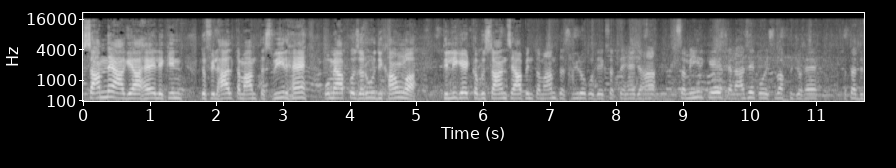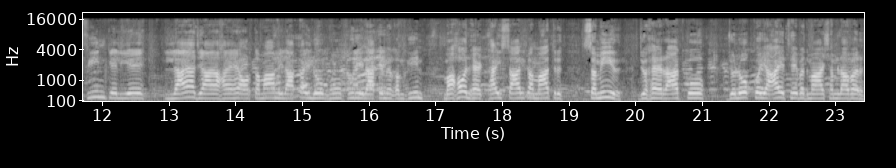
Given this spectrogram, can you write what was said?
सामने आ गया है। लेकिन जो फ़िलहाल तमाम तस्वीर हैं, वो मैं आपको ज़रूर दिखाऊँगा। दिल्ली गेट कब्रिस्तान से आप इन तमाम तस्वीरों को देख सकते हैं, जहाँ समीर के जनाजे को इस वक्त जो है तदफीन के लिए लाया जा रहा है और तमाम इलाकाई लोग हों, पूरे इलाके में गमगीन माहौल है। अट्ठाईस साल का मात्र समीर जो है रात को, जो लोग कोई आए थे बदमाश, हमलावर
